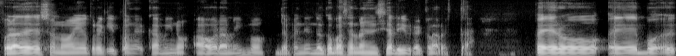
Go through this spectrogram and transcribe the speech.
Fuera de eso, no hay otro equipo en el camino ahora mismo, dependiendo de qué pasa en la agencia libre, claro está. Pero eh, eh,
